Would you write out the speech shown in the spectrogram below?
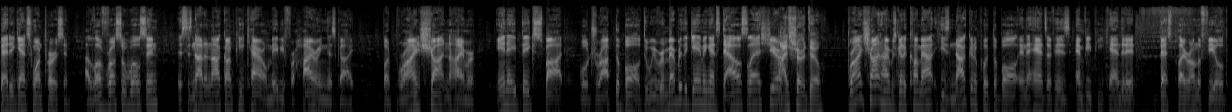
bet against one person, I love Russell Wilson. This is not a knock on Pete Carroll, maybe for hiring this guy, but Brian Schottenheimer in a big spot will drop the ball. Do we remember the game against Dallas last year? I sure do. Brian Schottenheimer is going to come out. He's not going to put the ball in the hands of his MVP candidate, best player on the field,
